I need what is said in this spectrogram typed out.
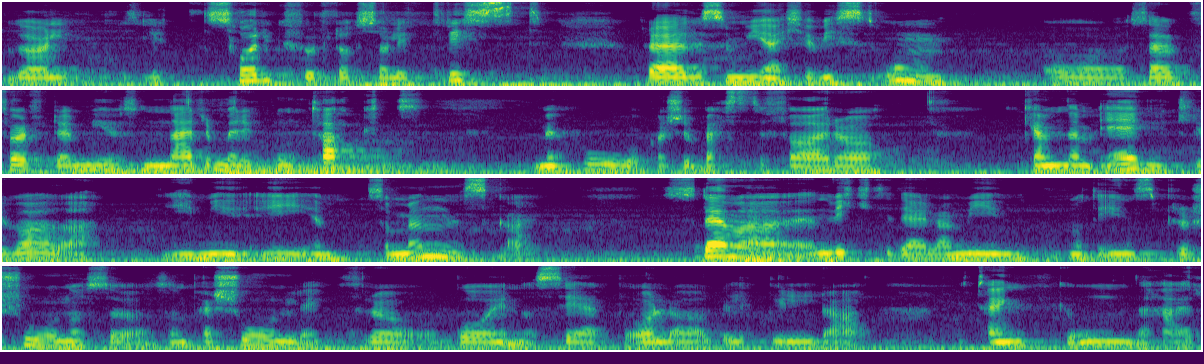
Det var litt, litt sorgfullt også, litt trist. For det er så mye jeg ikke visste om. Og så jeg følte mye sånn nærmere kontakt med henne og kanskje bestefar, og hvem de egentlig var da, i, i, som mennesker. Så det var en viktig del av min måte, inspirasjon også sånn personlig, for å gå inn og se på og lage litt bilder og tenke om det her.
